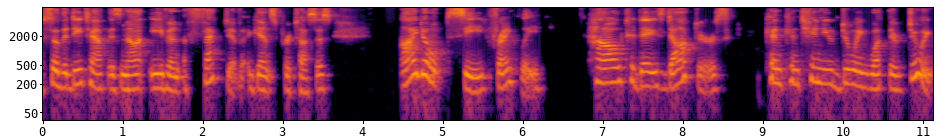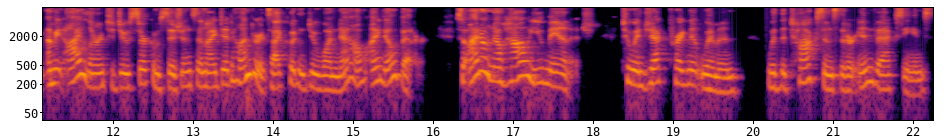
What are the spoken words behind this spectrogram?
so the DTaP is not even effective against pertussis. I don't see, frankly, how today's doctors can continue doing what they're doing. I mean, I learned to do circumcisions and I did hundreds. I couldn't do one now. I know better. So I don't know how you manage to inject pregnant women with the toxins that are in vaccines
